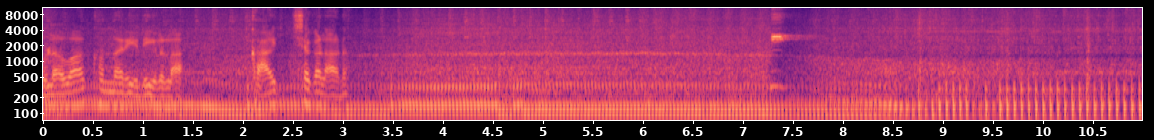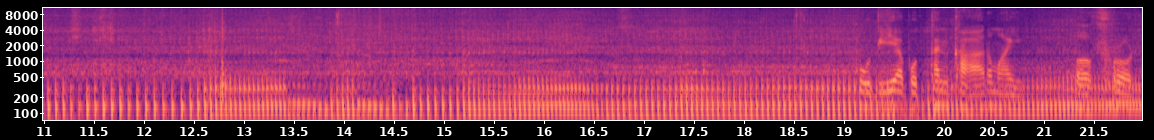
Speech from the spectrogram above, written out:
ഉളവാക്കുന്ന രീതിയിലുള്ള കാഴ്ചകളാണ്. പുതിയ പുത്തൻ കാറുമായി ഓഫ് റോഡ്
